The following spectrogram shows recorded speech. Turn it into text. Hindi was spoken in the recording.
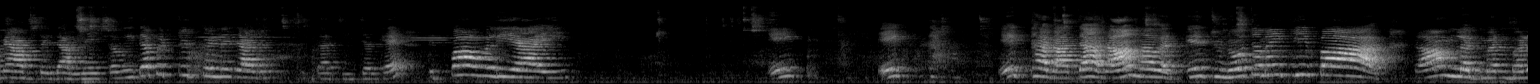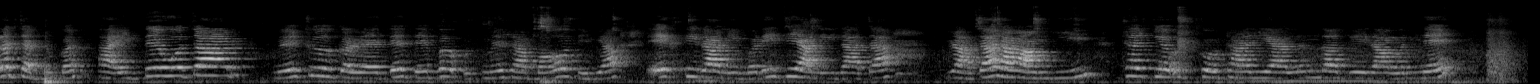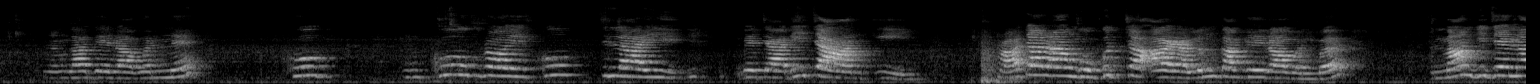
मैं आपसे जानने कविता प्रस्तुत करने जा रही हूँ। उसका शीर्षक है, दीपावली आई। एक एक एक था राजा राम अवध के चुनो समय की राम लक्ष्मण भरत, शत्रुघ्न, भाई थे वो चार मिलजुल कर रहते थे, पर उसमें था बहुत ही एक थी रानी, बड़ी रानी, राजा राजा राम की छत के उसको उठा लिया लंका के रावण ने गंगा के रावण ने खूब खूब रोई, खूब चिल्लाई, बेचारी चाँद की। राजा राम को गुस्सा आया लंका के रावण पर। हनुमान लड़ाई पर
